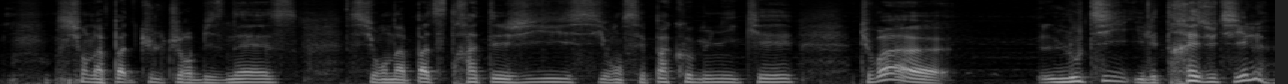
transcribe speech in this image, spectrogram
si on n'a pas de culture business, si on n'a pas de stratégie, si on ne sait pas communiquer, tu vois, l'outil, il est très utile.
